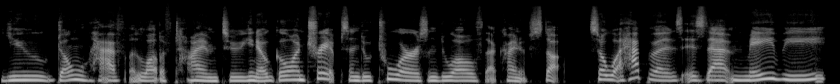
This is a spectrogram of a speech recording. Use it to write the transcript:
you don't have a lot of time to, you know, go on trips and do tours and do all of that kind of stuff. So what happens is that maybe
